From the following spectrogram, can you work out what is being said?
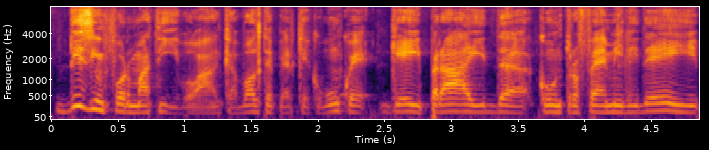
disinformativo anche a volte perché comunque gay pride contro family day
